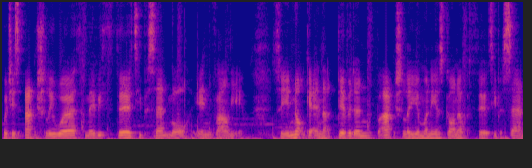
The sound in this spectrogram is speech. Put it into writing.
which is actually worth maybe 30% more in value. So, you're not getting that dividend, but actually, your money has gone up 30%.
